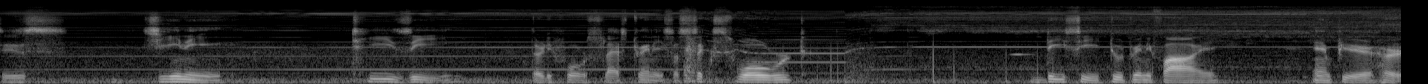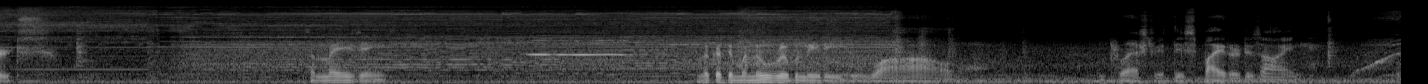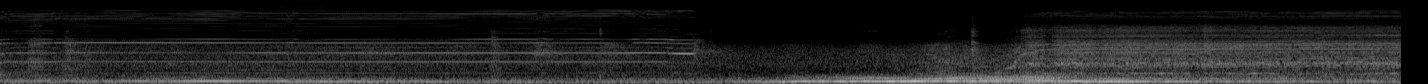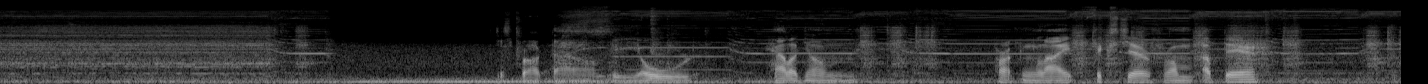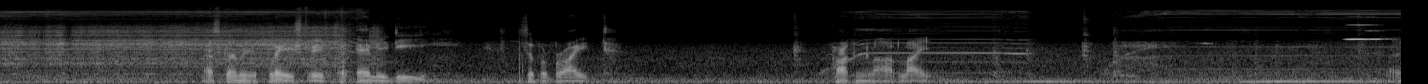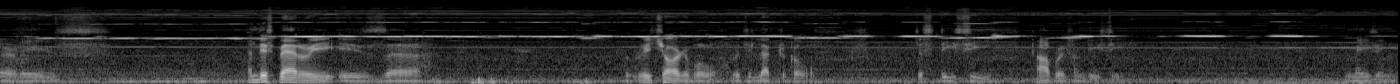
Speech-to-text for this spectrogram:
This is Genie TZ 34 slash 20 so 6 volt DC 225 ampere hertz it's amazing. Look at the maneuverability. Wow. Impressed with this spider design just brought down the old halogen parking light fixture from up there. That's going to be replaced with LED super bright parking lot light. There it is. And this battery is uh, rechargeable with electrical. Just DC operates on DC amazing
